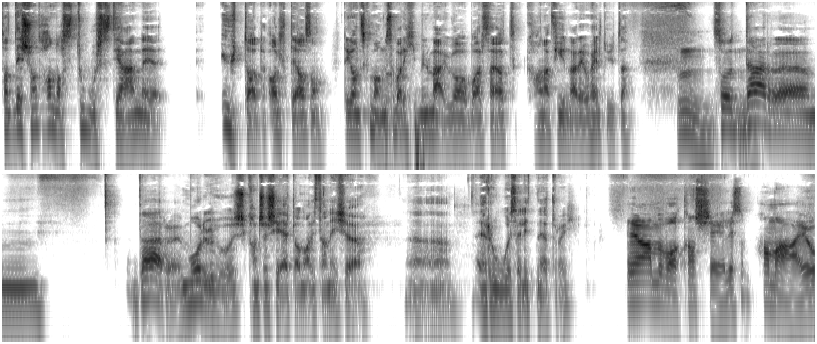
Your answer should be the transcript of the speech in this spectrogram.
Det er ikke sånn at han har stor stjerne utad, alltid. altså. Det er ganske mange som bare himler med øynene og bare sier at han er fyren der er jo helt ute. Mm. Så der um, Der må det jo kanskje skje et eller annet hvis han ikke uh, roer seg litt ned, tror jeg. Ja, men hva kan skje, liksom? Han er jo,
